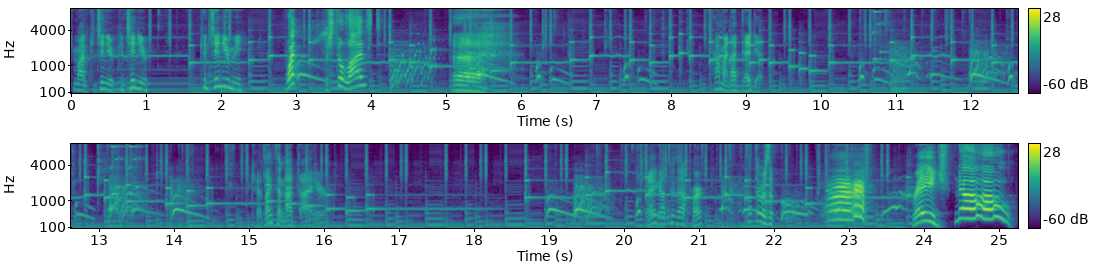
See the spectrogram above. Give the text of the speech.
Come on, continue, continue. Continue me. What? There's still lives? How am I not dead yet? Okay, I'd like to not die here. Okay, got through that part. I thought there was a... Rage! No!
